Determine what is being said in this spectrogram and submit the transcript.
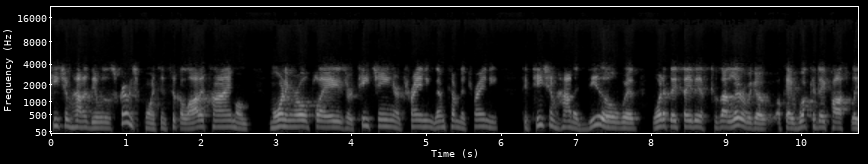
teach them how to deal with those scrimmage points. And took a lot of time on morning role plays or teaching or training, them come to training to teach them how to deal with what if they say this? Because I literally go, okay, what could they possibly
